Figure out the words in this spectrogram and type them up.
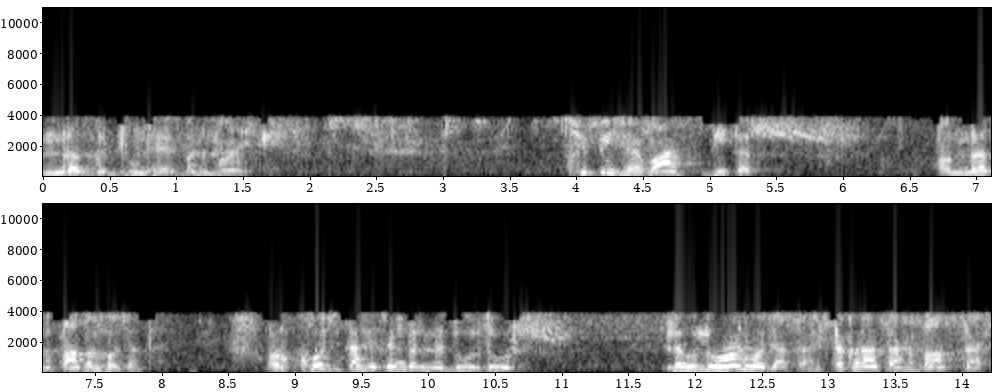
मृग ढूंढे बनमाए। छिपी है वास भीतर, और मृग पागल हो जाता है, और खोजता है जंगल में दूर दूर लहूलुहान हो जाता है, टकराता है, भागता है।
